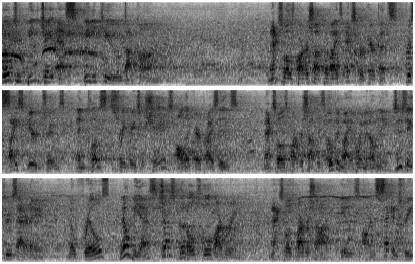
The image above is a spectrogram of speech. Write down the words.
go to bjsbbq.com. Maxwell's Barbershop provides expert haircuts, precise beard trims, and close straight razor shaves, all at fair prices. Maxwell's Barbershop is open by appointment only, Tuesday through Saturday. No frills, no BS, just good old school barbering. Maxwell's Barbershop is on 2nd Street,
